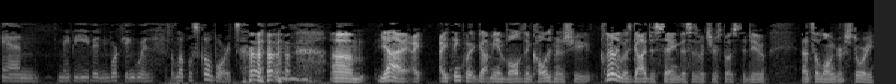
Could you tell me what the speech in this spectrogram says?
and maybe even working with local school boards. um, yeah, I, I think what got me involved in college ministry clearly was God just saying, this is what you're supposed to do. That's a longer story.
